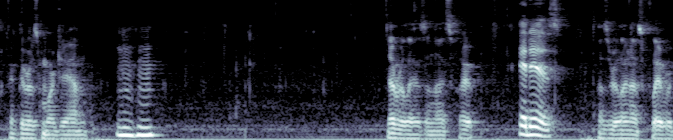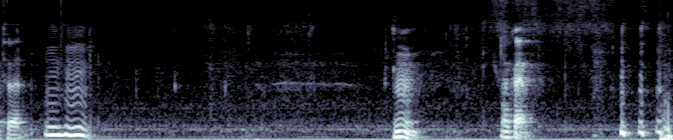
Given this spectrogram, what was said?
I think there was more jam. Mm-hmm. That really has a nice flavor. It is. Has a really nice flavor to it. Mm-hmm. Hmm. Okay.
